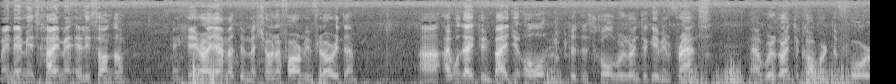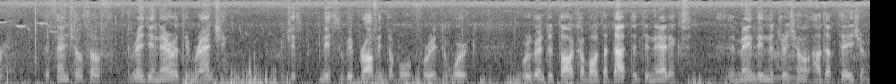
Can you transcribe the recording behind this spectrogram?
My name is Jaime Elizondo, and here I am at the Machona Farm in Florida. Uh, I would like to invite you all to the school we're going to give in France. Uh, we're going to cover the four essentials of regenerative ranching, which is, needs to be profitable for it to work. We're going to talk about adapted genetics, uh, mainly nutritional adaptation,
